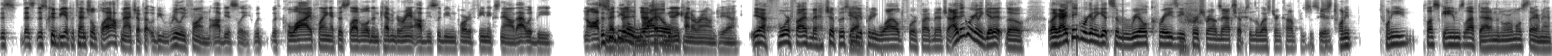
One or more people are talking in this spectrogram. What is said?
this this this could be a potential playoff matchup that would be really fun. Obviously, with with Kawhi playing at this level, and then Kevin Durant obviously being part of Phoenix now, that would be an awesome would be a matchup wild- in any kind of round. Yeah, yeah, four or five matchup. This would Yeah. be a pretty wild four or five matchup. I think we're gonna get it though. Like I think we're gonna get some real crazy first round matchups in the Western Conference this year. just 20, 20 plus games left, Adam, and we're almost there, man.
